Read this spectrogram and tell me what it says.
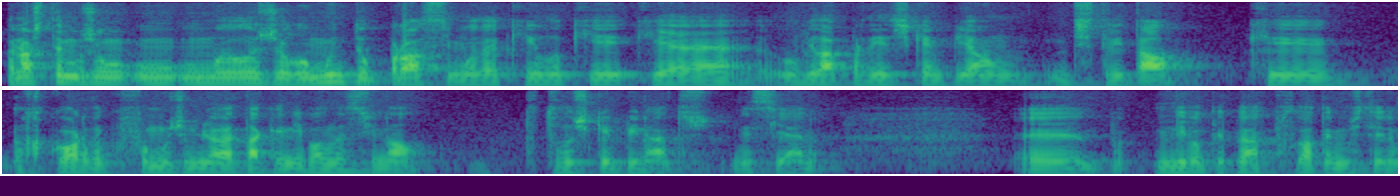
Nós temos um, um, um modelo de jogo muito próximo daquilo que, que era o Vila Perdidos campeão distrital, que recordo que fomos o melhor ataque a nível nacional de todos os campeonatos nesse ano. No nível do Campeonato de Portugal temos de ter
